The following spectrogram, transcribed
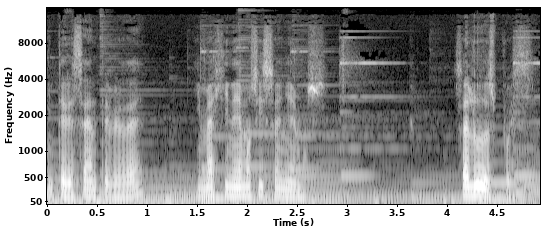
Interesante, ¿verdad? Imaginemos y soñemos. Saludos pues.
